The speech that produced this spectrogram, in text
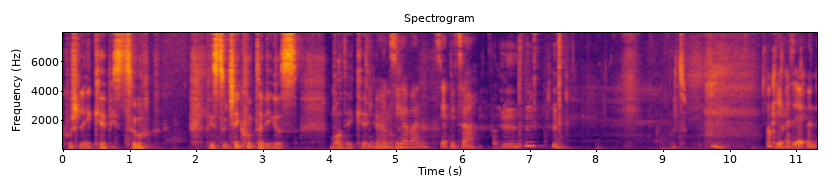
Kuschelecke bis zu, bis zu Jack Unterwegers Mordecke. Die keine Ahnung. 90er waren sehr bizarr. Gut. Okay, also er, und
